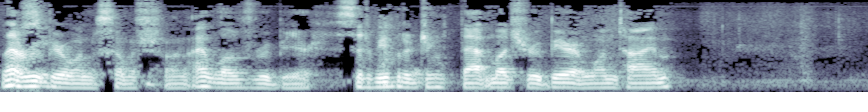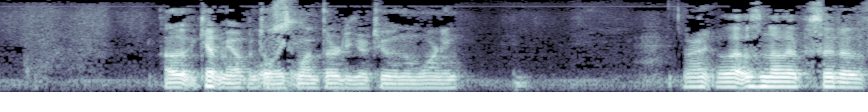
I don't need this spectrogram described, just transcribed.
That We'll root see. beer one was so much fun. I love root beer. So to be able to drink that much root beer at one time, oh, it kept me up until We'll like one thirty or two in the morning. All right. Well, that was another episode of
